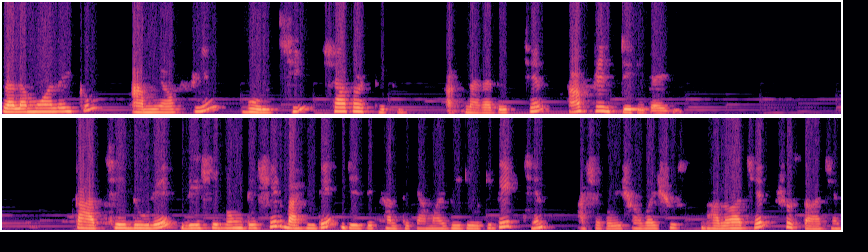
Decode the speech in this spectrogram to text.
আসসালামু আলাইকুম, আমি আফরিন বলছি সাভার থেকে। আপনারা দেখছেন আফরিন ডেলি ডায়েরি। কাছে, দূরে, দেশ এবং দেশের বাহিরে যে যেখান থেকে আমার ভিডিওটি দেখছেন, আশা করি সবাই সুস্থ, ভালো আছেন, সুস্থ আছেন।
